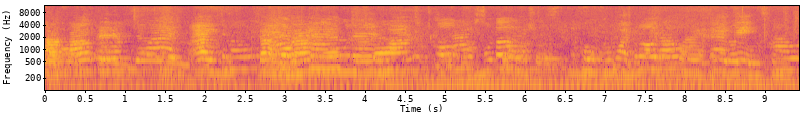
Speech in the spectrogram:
ថាក៏គេជួយឯងដល់ដល់បង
